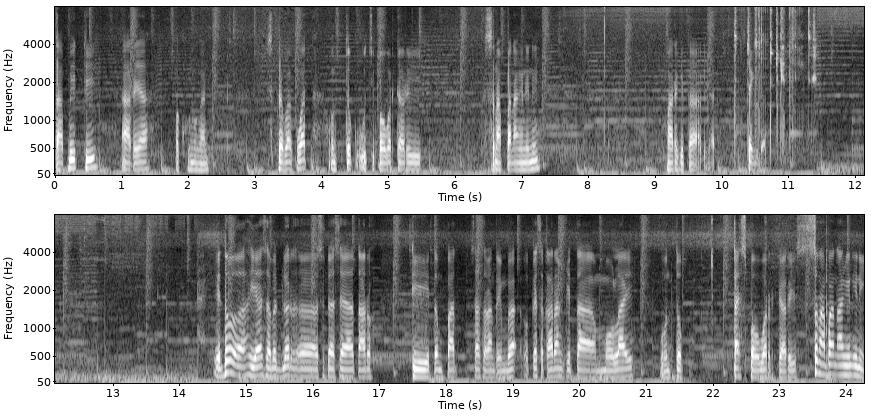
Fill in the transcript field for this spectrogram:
tapi di area pegunungan. Seberapa kuat untuk uji power dari senapan angin ini? Mari kita lihat. Cek it itu ya sahabat builder uh, sudah saya taruh di tempat sasaran tembak. Oke sekarang kita mulai untuk tes power dari senapan angin ini.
